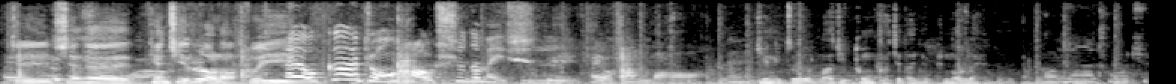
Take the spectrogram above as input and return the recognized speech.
还有各这种现在水果天气热了，所以还有各种好吃的美食。对，还有汉堡。经理这个垃圾桶가져다이제핀올래 我现在出不去。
